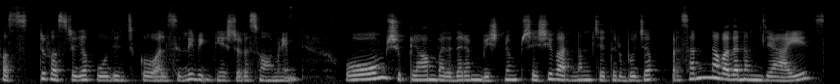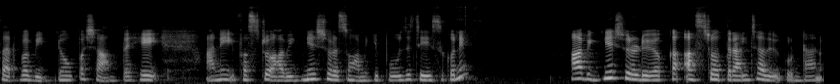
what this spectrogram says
ఫస్ట్ ఫస్ట్గా పూజించుకోవాల్సింది విఘ్నేశ్వర స్వామిని. ఓం శుక్లాం భరధరం విష్ణుం శశివర్ణం చతుర్భుజం ప్రసన్నవదనం జాయి సర్వ విఘ్నోపశాంతహే అని ఫస్ట్ ఆ విఘ్నేశ్వర స్వామికి పూజ చేసుకొని ఆ విఘ్నేశ్వరుడు యొక్క అష్టోత్తరాలు చదువుకుంటాను.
